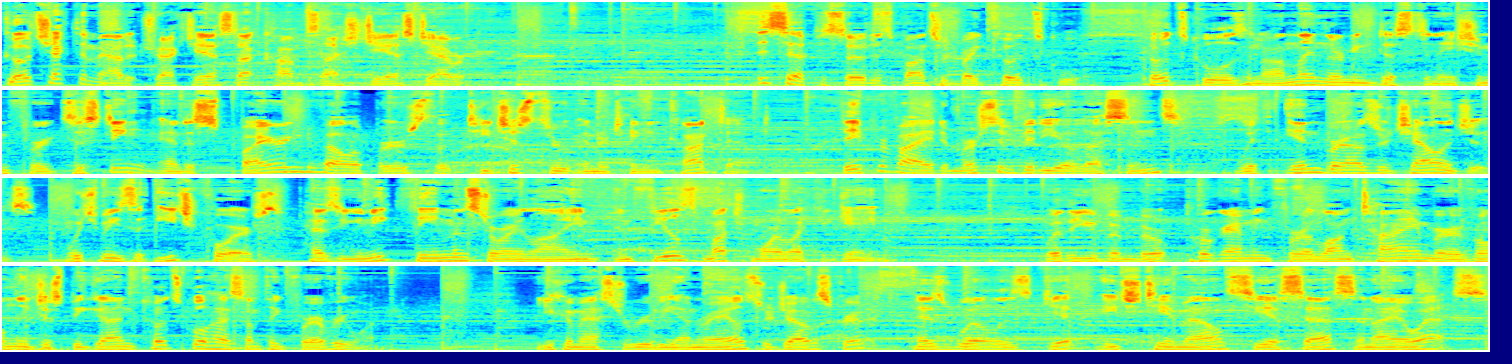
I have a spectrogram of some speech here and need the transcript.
Go check them out at trackjs.com slash jsjabber. This episode is sponsored by Code School. Code School is an online learning destination for existing and aspiring developers that teaches through entertaining content. They provide immersive video lessons with in browser challenges, which means that each course has a unique theme and storyline and feels much more like a game. Whether you've been programming for a long time or have only just begun, Code School has something for everyone. You can master Ruby on Rails or JavaScript, as well as Git, HTML, CSS, and iOS.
